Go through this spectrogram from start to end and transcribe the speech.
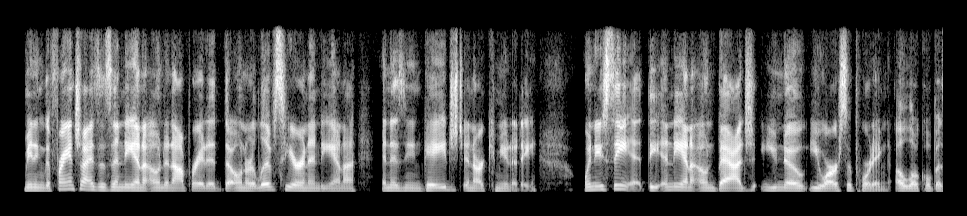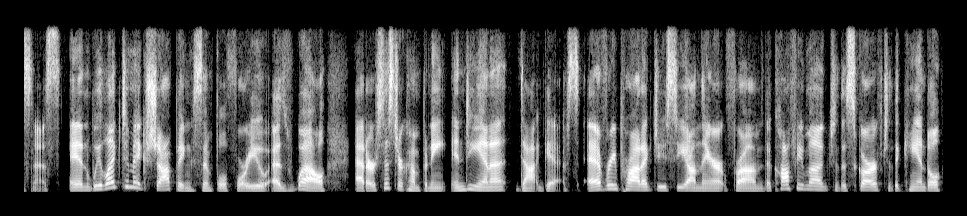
meaning the franchise is Indiana owned and operated. The owner lives here in Indiana and is engaged in our community. When you see the Indiana owned badge, you know you are supporting a local business. And we like to make shopping simple for you as well at our sister company, Indiana.gifts. Every product you see on there, from the coffee mug to the scarf to the candle,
